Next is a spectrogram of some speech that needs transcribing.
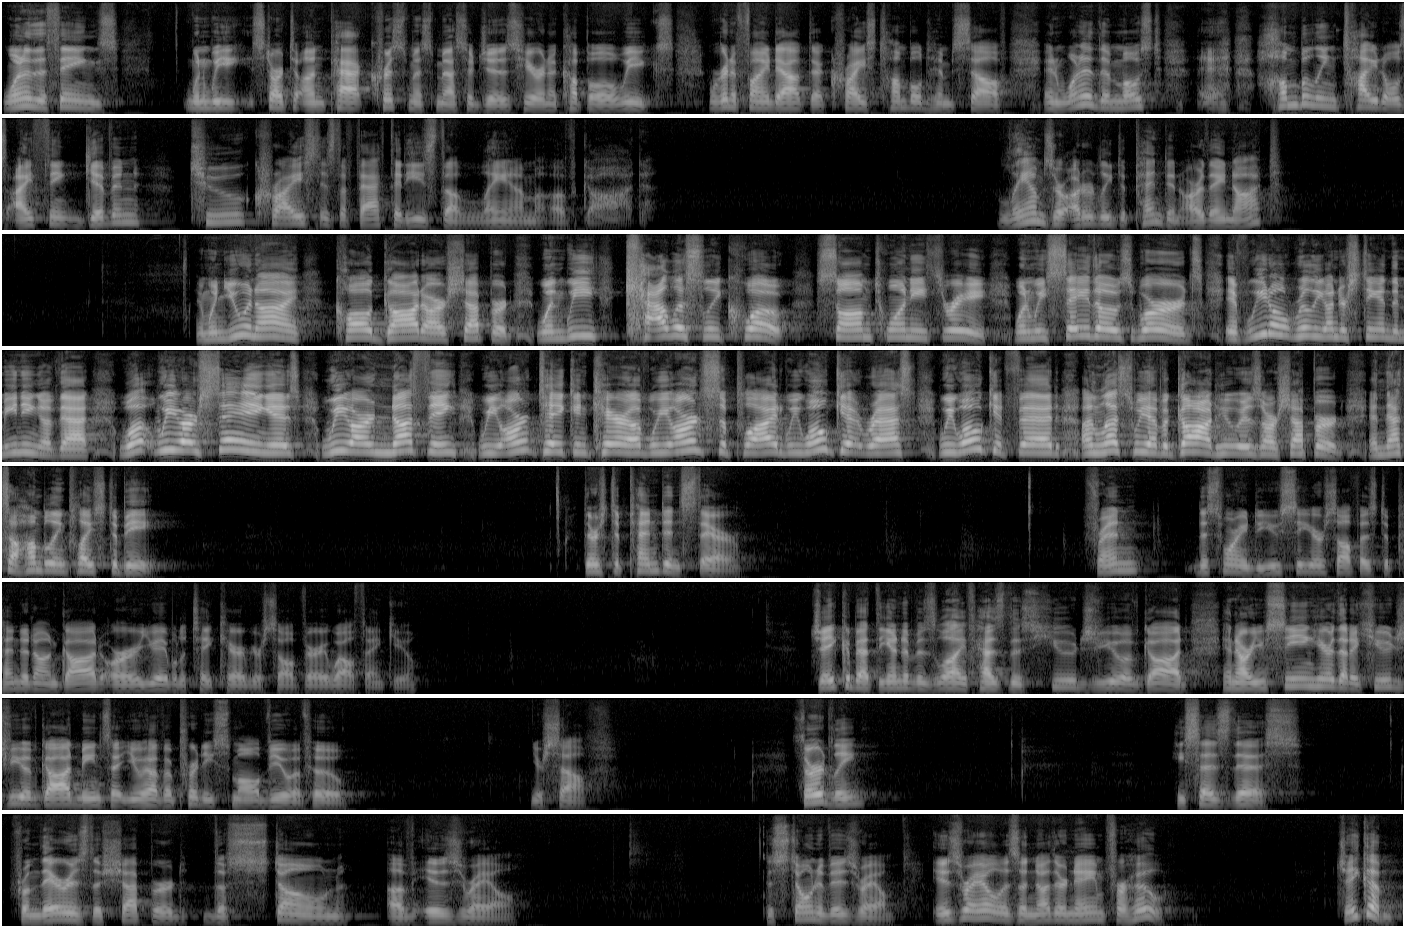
One of the things when we start to unpack Christmas messages here in a couple of weeks, we're going to find out that Christ humbled himself. And one of the most eh, humbling titles, I think, given to Christ is the fact that he's the Lamb of God. Lambs are utterly dependent, are they not? And when you and I call God our shepherd, when we callously quote Psalm 23, when we say those words, if we don't really understand the meaning of that, what we are saying is we are nothing, we aren't taken care of, we aren't supplied, we won't get rest, we won't get fed unless we have a God who is our shepherd. And that's a humbling place to be. There's dependence there. Friend, this morning, do you see yourself as dependent on God or are you able to take care of yourself very well? Thank you. Jacob, at the end of his life, has this huge view of God. And are you seeing here that a huge view of God means that you have a pretty small view of who? Yourself. Thirdly, he says this From there is the shepherd, the stone of Israel. The stone of Israel. Israel is another name for who? Jacob.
